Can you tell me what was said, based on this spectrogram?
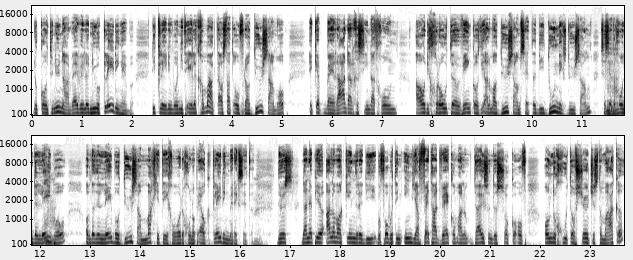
er continu naar. Wij willen nieuwe kleding hebben. Die kleding wordt niet eerlijk gemaakt. Al staat overal duurzaam op. Ik heb bij Radar gezien dat gewoon al die grote winkels die allemaal duurzaam zetten, die doen niks duurzaam. Ze zetten mhm. gewoon de label. Mm Omdat een label duurzaam mag je tegenwoordig gewoon op elke kledingmerk zetten. Mhm. Dus dan heb je allemaal kinderen die bijvoorbeeld in India vet hard werken om duizenden sokken of ondergoed of shirtjes te maken.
